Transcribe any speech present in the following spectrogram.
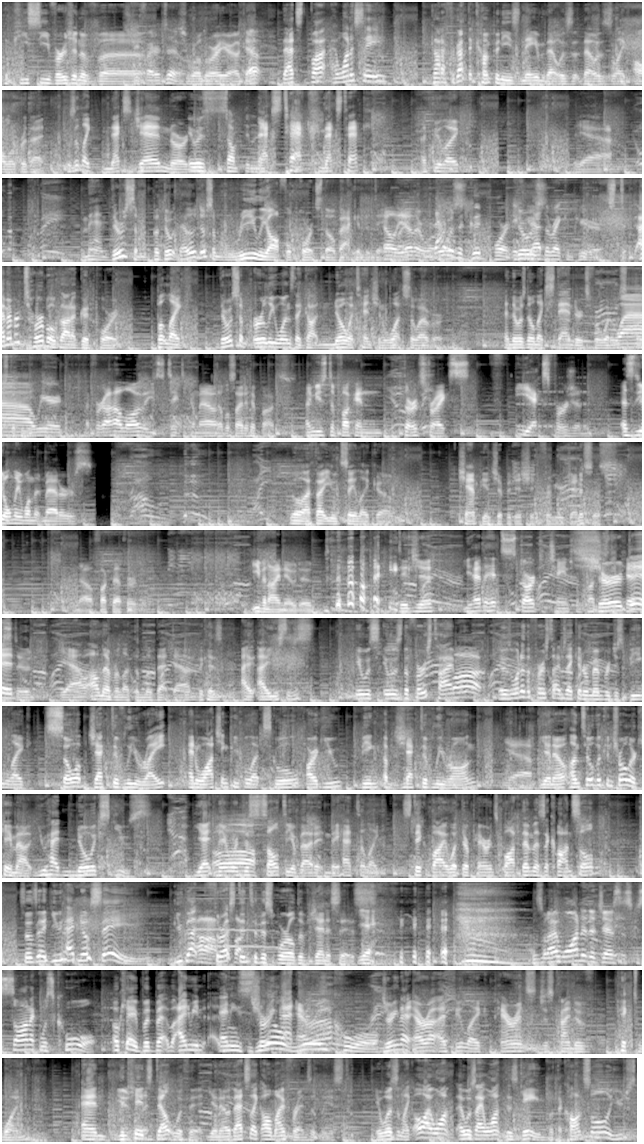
The PC version of uh, Street Fighter 2. World Warrior. Okay. Yep. That's. But I want to say. God, I forgot the company's name that was that was like all over that. Was it like Next Gen or It was something Next Tech? Next Tech. I feel like. Yeah. Man, there was some, but there, there was some really awful ports though back in the day. Hell yeah, Like, there were. That was, was- a good port if you was- had the right computer. I remember Turbo got a good port, but like there was some early ones that got no attention whatsoever, and there was no like standards for what it was Wow, supposed to be. weird. I forgot how long it used to take to come out. Double-sided hitbox. I'm used to fucking Third Strike's EX version as the only one that matters. Well, I thought you would say like um, Championship Edition from your Genesis. No, fuck that version. Even I knew, dude. Did you? You had to hit start to change from punches Sure to kicks, did. dude. Yeah, I'll, I'll never let them live that down because I, I used to just. It was it was the first time. Fuck. It was one of the first times I can remember just being like so objectively right and watching people at school argue being objectively wrong. Yeah. You know, until the controller came out, you had no excuse. Yet they were Oh. just salty about it and they had to like stick by what their parents bought them as a console. So it's like you had no say. You got Ah, thrust fuck. into this world of Genesis. Yeah. But I wanted a Genesis because Sonic was cool. Okay, but, but I mean, And he's during still that really era, cool. During that era, I feel like parents just kind of picked one, and the kids dealt with it. You know, that's like all my friends at least. It wasn't like, oh, I want, it was I want this game, but the console, you just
